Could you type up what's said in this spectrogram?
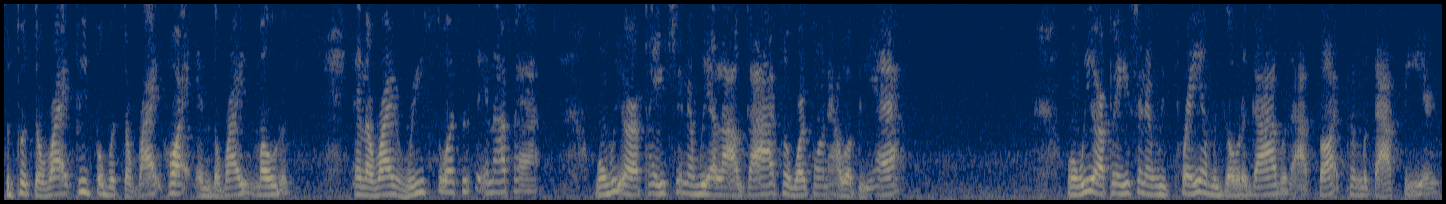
to put the right people with the right heart and the right motives and the right resources in our path, when we are patient and we allow God to work on our behalf, when we are patient and we pray and we go to God with our thoughts and with our fears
